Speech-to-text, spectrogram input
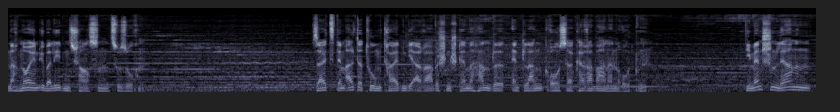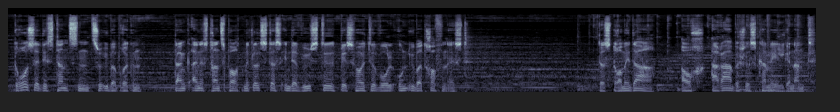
nach neuen Überlebenschancen zu suchen. Seit dem Altertum treiben die arabischen Stämme Handel entlang großer Karawanenrouten. Die Menschen lernen, große Distanzen zu überbrücken, dank eines Transportmittels, das in der Wüste bis heute wohl unübertroffen ist. Das Dromedar, auch arabisches Kamel genannt.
